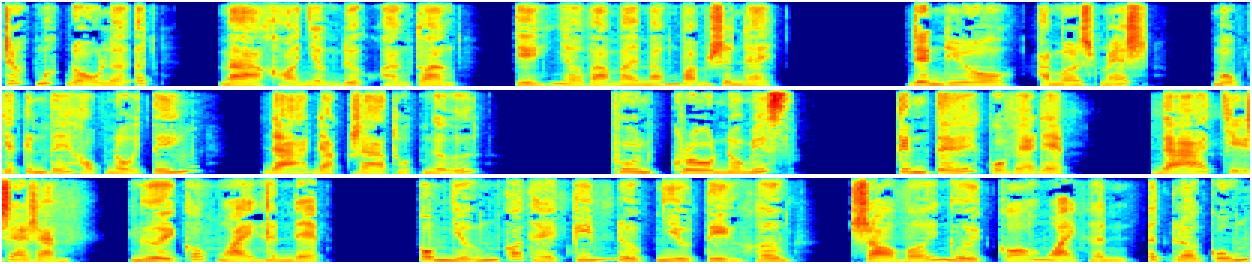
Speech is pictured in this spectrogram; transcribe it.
trước mức độ lợi ích mà họ nhận được hoàn toàn chỉ nhờ vào may mắn bẩm sinh này. Daniel Hammersmith, một nhà kinh tế học nổi tiếng, đã đặt ra thuật ngữ Punchronomics, kinh tế của vẻ đẹp, đã chỉ ra rằng người có ngoại hình đẹp không những có thể kiếm được nhiều tiền hơn so với người có ngoại hình ít lôi cuốn,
